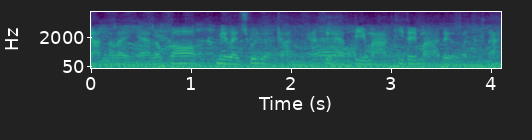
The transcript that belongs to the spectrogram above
กันอะไรอย่างเงี้ยแล้วก็มีอะไรช่วยเหลือกันเงี้ยคือแฮปปี้มากที่ได้มาเดินวันนี้นะ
